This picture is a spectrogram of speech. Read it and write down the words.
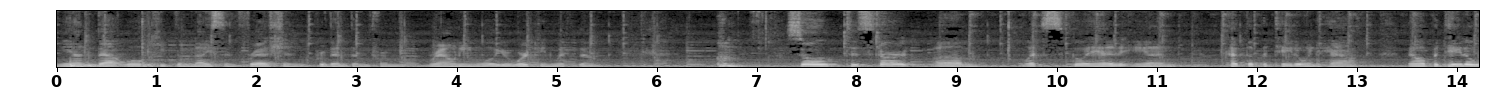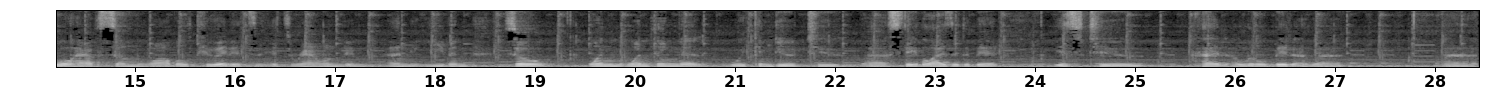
and that will keep them nice and fresh and prevent them from browning while you're working with them. so to start, um, let's go ahead and cut the potato in half. Now a potato will have some wobble to it. It's, it's round and uneven. So one, one thing that we can do to uh, stabilize it a bit is to cut a little bit of a, a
